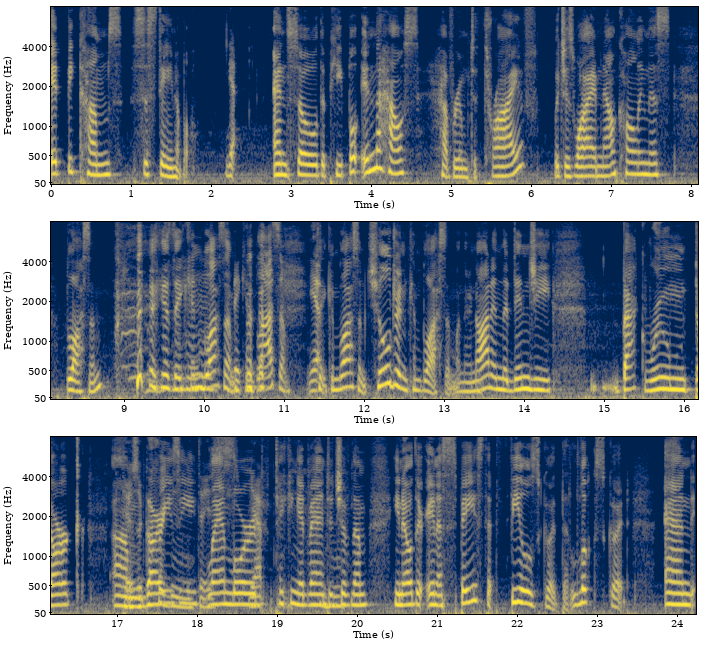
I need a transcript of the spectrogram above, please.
it becomes sustainable. Yeah. And so the people in the house have room to thrive, which is why I'm now calling this blossom because they can blossom. Mm-hmm. They can blossom. Yep. They can blossom. Children can blossom when they're not in the dingy back room, dark, um, crazy there's- landlord yep. Mm-hmm. taking advantage of them. You know, they're in a space that feels good, that looks good. And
